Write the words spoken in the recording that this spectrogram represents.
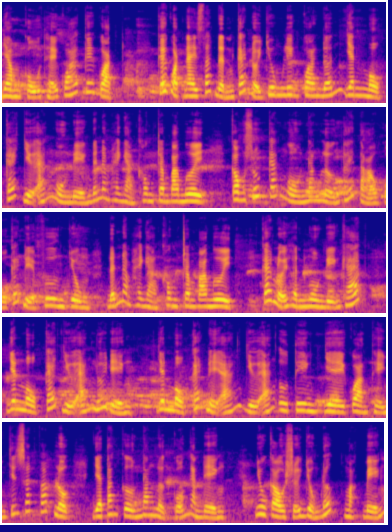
nhằm cụ thể hóa kế hoạch. Kế hoạch này xác định các nội dung liên quan đến danh mục các dự án nguồn điện đến năm 2030, công suất các nguồn năng lượng tái tạo của các địa phương dùng đến năm 2030, các loại hình nguồn điện khác, danh mục các dự án lưới điện, danh mục các đề án dự án ưu tiên về hoàn thiện chính sách pháp luật và tăng cường năng lực của ngành điện, nhu cầu sử dụng đất, mặt biển,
